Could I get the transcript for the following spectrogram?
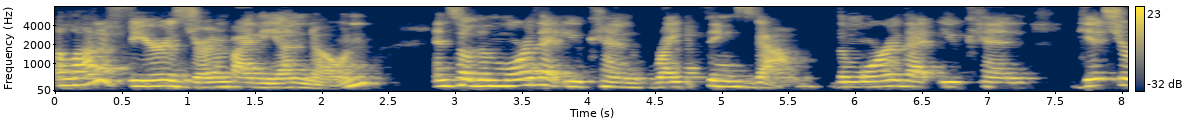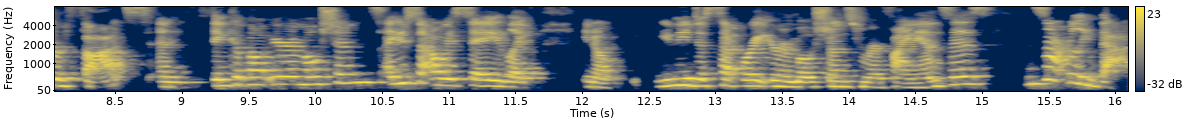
A lot of fear is driven by the unknown. And so the more that you can write things down, the more that you can get your thoughts and think about your emotions. I used to always say, like, you know, you need to separate your emotions from your finances. It's not really that.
